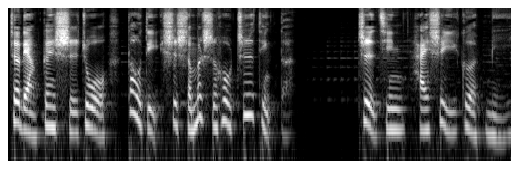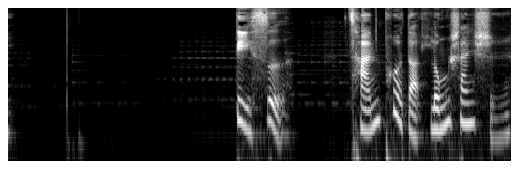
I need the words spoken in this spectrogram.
这两根石柱到底是什么时候支顶的，至今还是一个谜。第四，残破的龙山石。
